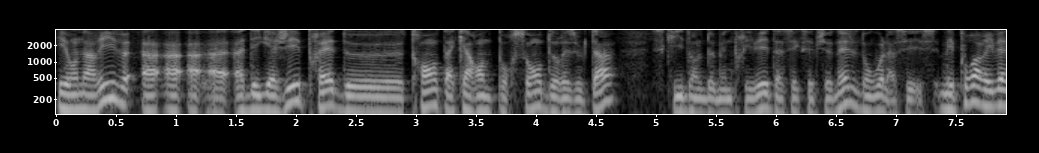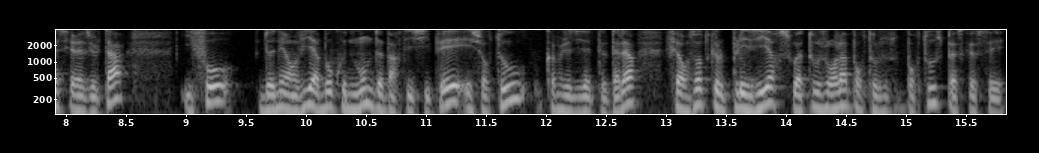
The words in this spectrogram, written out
et on arrive à, à, à, à, dégager près de 30 à 40 de résultats, ce qui dans le domaine privé est assez exceptionnel. Donc voilà, c'est mais pour arriver à ces résultats, il faut donner envie à beaucoup de monde de participer et surtout, comme je disais tout à l'heure, faire en sorte que le plaisir soit toujours là pour tous, pour tous parce que c'est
